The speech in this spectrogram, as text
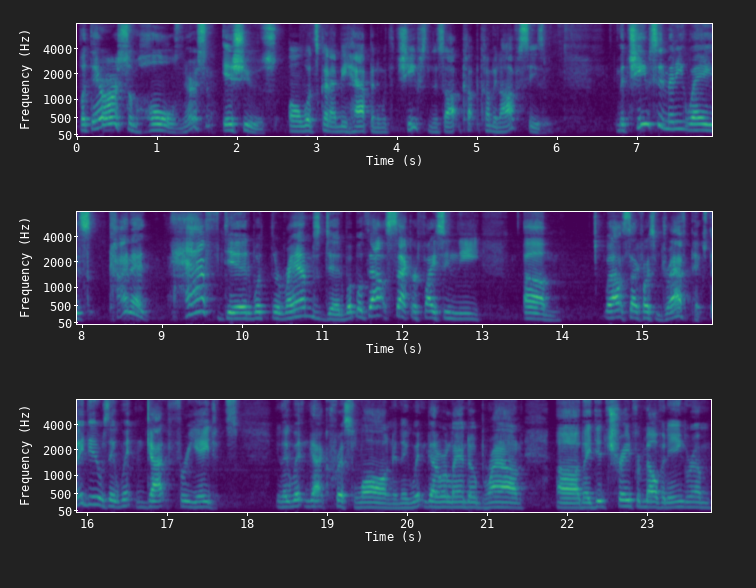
But there are some holes and there are some issues on what's going to be happening with the Chiefs in this coming off season. The Chiefs, in many ways, kind of half did what the Rams did, but without sacrificing the, um, without sacrificing draft picks. What they did was they went and got free agents. You know, they went and got Kyle Long, and they went and got Orlando Brown. Uh, they did trade for Melvin Ingram.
